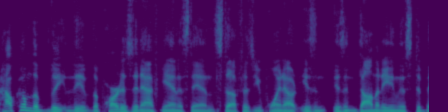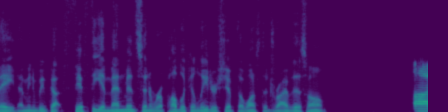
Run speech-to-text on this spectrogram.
How come the, the, the, the, partisan Afghanistan stuff, as you point out, isn't isn't dominating this debate? I mean, we've got 50 amendments and a Republican leadership that wants to drive this home. Uh,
